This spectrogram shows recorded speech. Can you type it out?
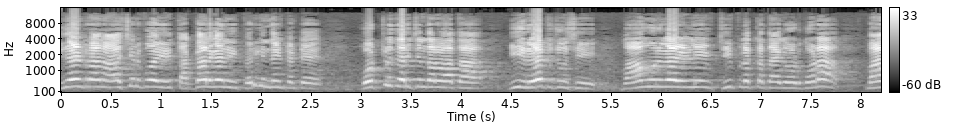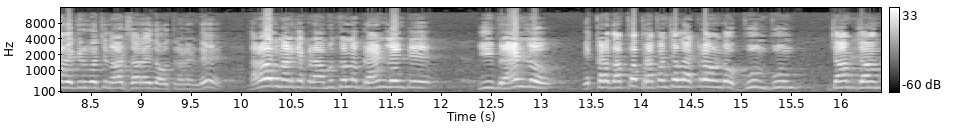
ఇదేంట్రా అని ఆశ్చర్యపోయి తగ్గాలి కానీ పెరిగింది ఏంటంటే కొట్లు తెరిచిన తర్వాత ఈ రేటు చూసి మామూలుగా వెళ్ళి చీప్ లెక్క తాగేవాడు కూడా మా దగ్గరికి వచ్చి నాటు సారా అయితే అవుతున్నాడండి తర్వాత మనకి ఇక్కడ అమ్ముతున్న బ్రాండ్లు ఏంటి? ఈ బ్రాండ్లు ఇక్కడ తప్ప ప్రపంచంలో ఎక్కడ ఉండవు. Boom boom jam jam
